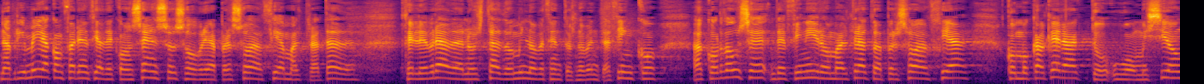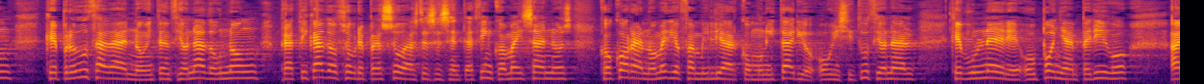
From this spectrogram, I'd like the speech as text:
Na primeira conferencia de consenso sobre a persoa anciá maltratada, celebrada no Estado 1995, acordouse definir o maltrato á persoa anciá como calquera acto ou omisión que produza dano intencionado ou non practicado sobre persoas de 65 a máis anos que ocorra no medio familiar, comunitario ou institucional que vulnere ou poña en perigo a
